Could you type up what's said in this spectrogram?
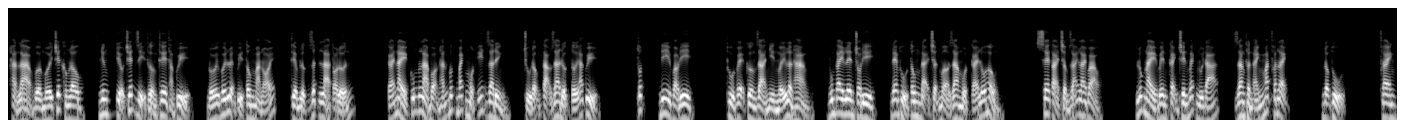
hẳn là vừa mới chết không lâu, nhưng tiểu chết dị thường thê thảm quỷ, đối với luyện quỷ tông mà nói, tiềm lực rất là to lớn. Cái này cũng là bọn hắn bức bách một ít gia đình, chủ động tạo ra được tới ác quỷ. Tuất đi vào đi. Thủ vệ cường giả nhìn mấy lần hàng, vung tay lên cho đi, đem thủ tông đại trận mở ra một cái lỗ hổng. Xe tải chậm rãi lai vào. Lúc này bên cạnh trên vách núi đá, giang thần ánh mắt phát lạnh. Động thủ. Phanh.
